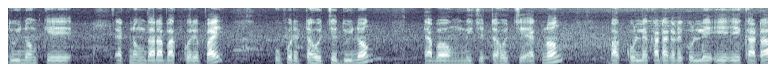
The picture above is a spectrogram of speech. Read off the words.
দুই নংকে এক নং দ্বারা ভাগ করে পাই। উপরেরটা হচ্ছে দুই নং এবং নিচেরটা হচ্ছে এক নং। ভাগ করলে কাটাকাটি করলে এ এ কাটা,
